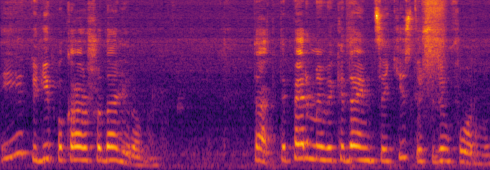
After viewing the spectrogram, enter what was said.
І тоді покажу, що далі робимо. Так, тепер ми викидаємо це тісто сюди в форму.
